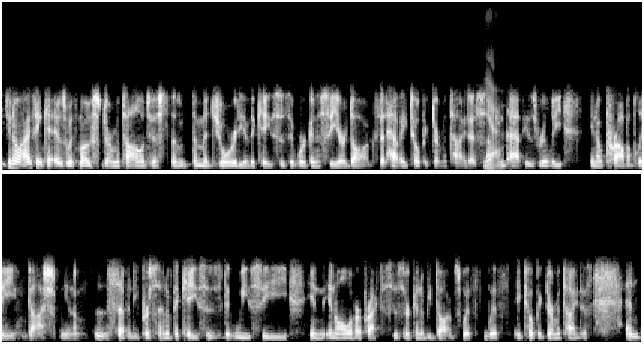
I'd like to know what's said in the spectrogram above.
you know, I think as with most dermatologists, the, the majority of the cases that we're going to see are dogs that have atopic dermatitis. Yeah. I mean, that is really, you know, probably, gosh, you know, 70% of the cases that we see in, in all of our practices are going to be dogs with, with atopic dermatitis. And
